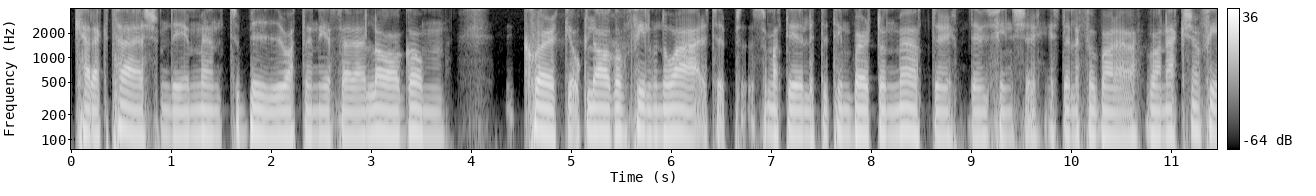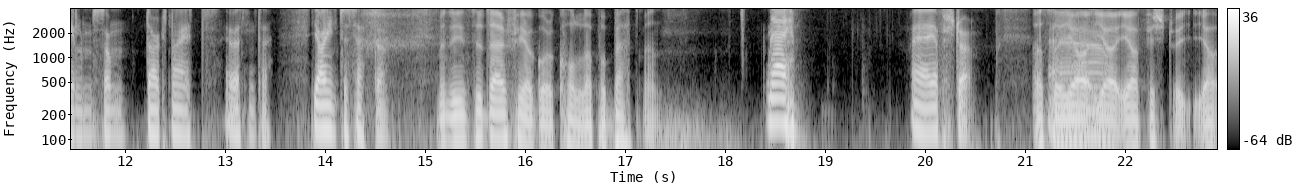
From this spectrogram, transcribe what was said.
karaktär som det är meant to be och att den är så här lagom quirky och lagom film noir typ. Som att det är lite Tim Burton möter David Fincher istället för bara vara en actionfilm som Dark Knight. Jag vet inte. Jag har inte sett den. Men det är inte därför jag går och kollar på Batman. Nej. Eh, Jag förstår. Alltså Eh. jag, jag, jag förstår, jag,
